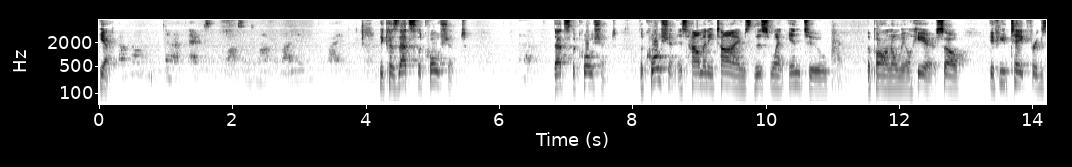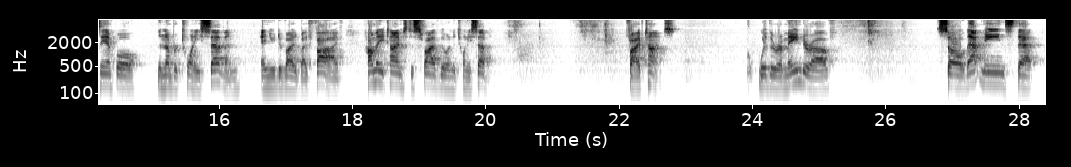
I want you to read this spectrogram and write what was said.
Yeah. How come that x plus is not divided by Because that's the quotient. oh, That's the quotient. The quotient is how many times this went into the polynomial here. So if you take, for example, the number 27 and you divide it by 5, how many times does 5 go into 27? 5 times. With a remainder of, so that means that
